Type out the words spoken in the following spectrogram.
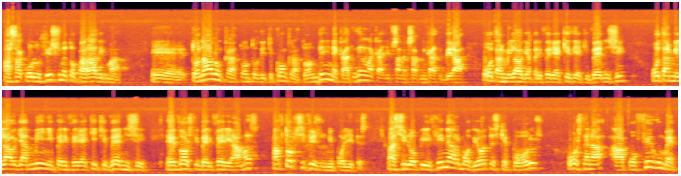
ας ακολουθήσουμε το παράδειγμα ε, των άλλων κρατών, των δυτικών κρατών. Δεν είναι κάτι, δεν ανακαλύψαμε ξαφνικά την πυρά όταν μιλάω για περιφερειακή διακυβέρνηση, όταν μιλάω για μίνι περιφερειακή κυβέρνηση εδώ στην περιφέρειά μας. Αυτό ψηφίζουν οι πολίτες. Ας υλοποιηθεί με αρμοδιότητες και πόρους ώστε να αποφύγουμε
